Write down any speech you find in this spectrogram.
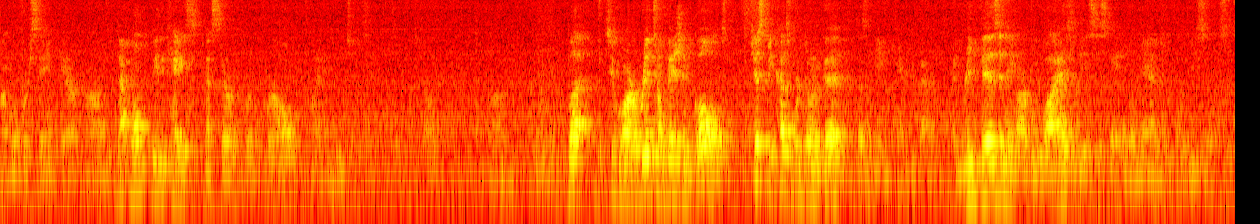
on what we're seeing here. Um, That won't be the case necessarily for, for all planning regions. So, um, But to our original vision goals, just because we're doing good doesn't mean we can't do better. And revisiting, are we wisely, sustainably managing our resources?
